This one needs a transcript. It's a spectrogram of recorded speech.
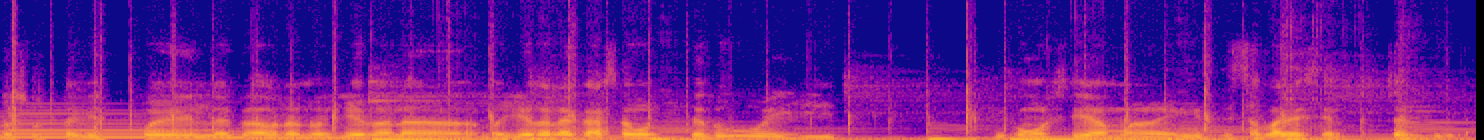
Resulta que después la cabra no llega a la, no llega a la casa, ponte tú, y, y ¿cómo se llama? Y desaparece en tercer día.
